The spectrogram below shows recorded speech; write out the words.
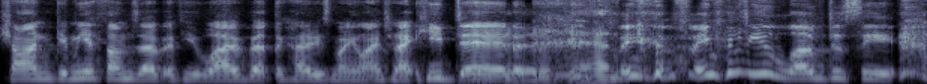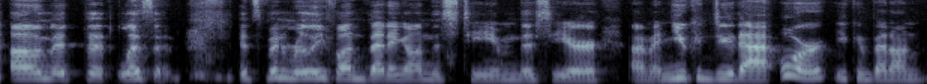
Sean, give me a thumbs up if you live bet the Coyotes money line tonight. He did. did again. Thing- Things you love to see. Um, it, that listen, it's been really fun betting on this team this year. Um, and you can do that, or you can bet on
